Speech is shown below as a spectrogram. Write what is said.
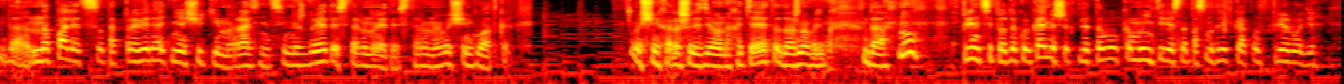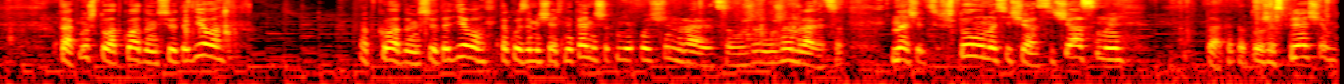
Да, на палец вот так проверять неощутимо разницы между этой стороной и этой стороной. Очень гладко. Очень хорошо сделано, хотя это должна быть... Да, ну, принципе, вот такой камешек для того, кому интересно посмотреть, как он в природе. Так, ну что, откладываем все это дело. Откладываем все это дело. Такой замечательный камешек мне очень нравится, уже, уже нравится. Значит, что у нас сейчас? Сейчас мы... Так, это тоже спрячем.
